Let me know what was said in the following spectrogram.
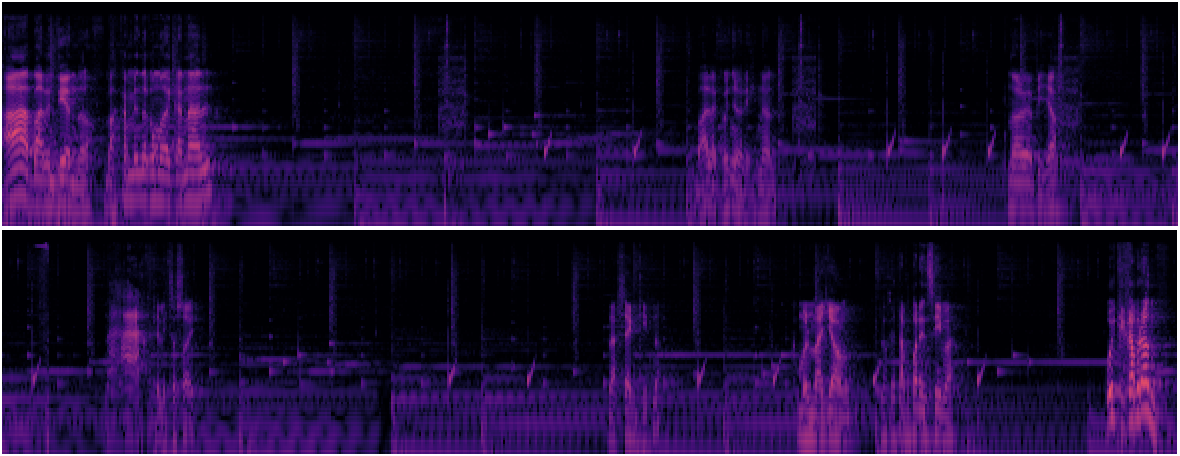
Ah, vale, entiendo. Vas cambiando como de canal. Vale, coño, original. No lo había pillado. Nah, qué listo soy. Las X, ¿no? Como el mayón, los que están por encima. ¡Uy, qué cabrón!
